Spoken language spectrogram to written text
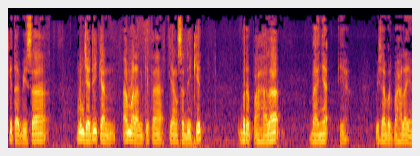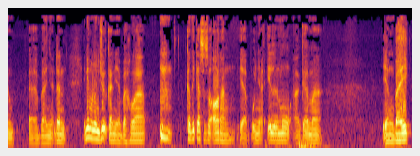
kita bisa menjadikan amalan kita yang sedikit berpahala banyak ya bisa berpahala yang e, banyak. Dan ini menunjukkan ya bahwa ketika seseorang ya punya ilmu agama yang baik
